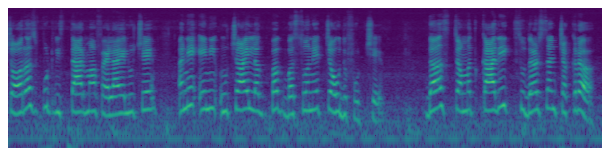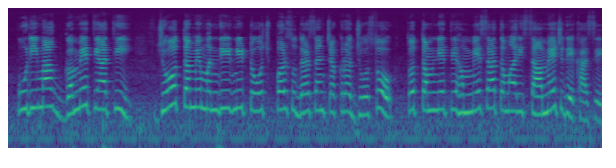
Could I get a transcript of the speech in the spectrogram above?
ચોરસ ફૂટ વિસ્તારમાં ફેલાયેલું છે અને એની ઊંચાઈ લગભગ બસો ને ચૌદ ફૂટ છે. દસ ચમત્કારિક સુદર્શન ચક્ર પુરીમાં ગમે ત્યાંથી જો તમે મંદિરની ટોચ પર સુદર્શન ચક્ર જોશો તો તમને તે હંમેશા તમારી સામે જ દેખાશે.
